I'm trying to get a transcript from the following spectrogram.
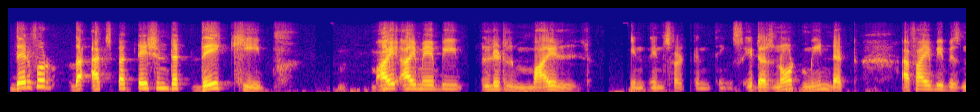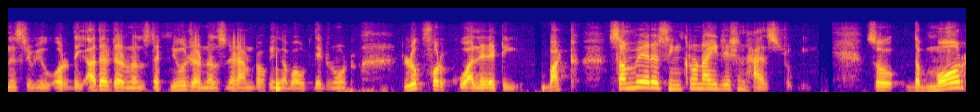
therefore, the expectation that they keep, I, I may be a little mild in, in certain things. It does not mean that FIIB Business Review or the other journals, that new journals that I'm talking about, they do not look for quality but somewhere a synchronization has to be. So the more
